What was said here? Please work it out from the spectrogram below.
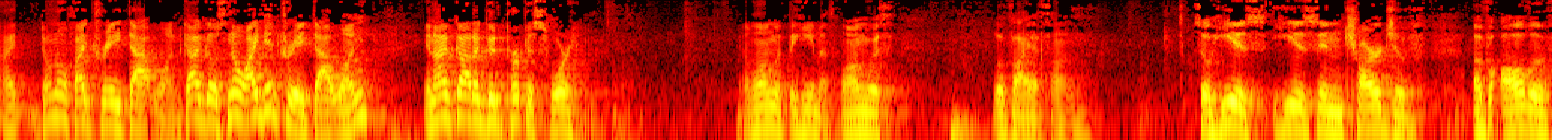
I don't know if I'd create that one. God goes, no, I did create that one, and I've got a good purpose for him. Along with Behemoth, along with Leviathan. So he is, he is in charge of of all of,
